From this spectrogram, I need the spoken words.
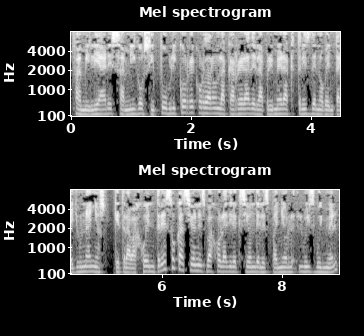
Familiares, amigos y público recordaron la carrera de la primera actriz de 91 años, que trabajó en tres ocasiones bajo la dirección del español Luis Buñuel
